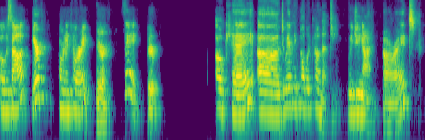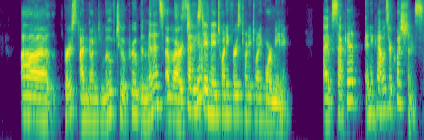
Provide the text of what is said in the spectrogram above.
Ozog, Here. Tornatore, Here, Zay. here. Okay, uh, do we have any public comment? We do not. All right. Uh, first, I'm going to move to approve the minutes of our Second. Tuesday, May twenty-first, twenty twenty-four meeting. I have a second. Any comments or questions?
